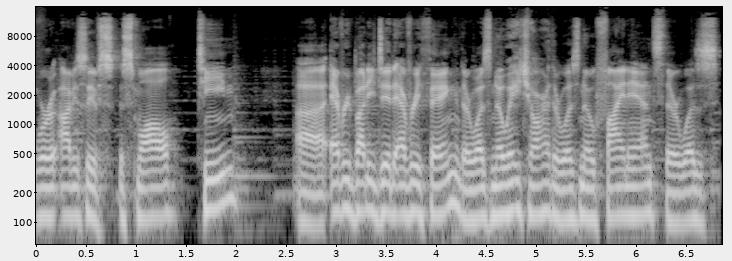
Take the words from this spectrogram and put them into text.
were obviously a, a small team. Uh, everybody did everything. There was no hr there was no finance there was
